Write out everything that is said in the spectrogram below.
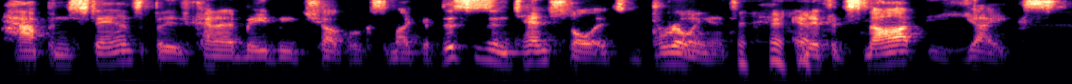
happenstance. But it kind of made me chuckle because I'm like, if this is intentional, it's brilliant, and if it's not, yikes.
